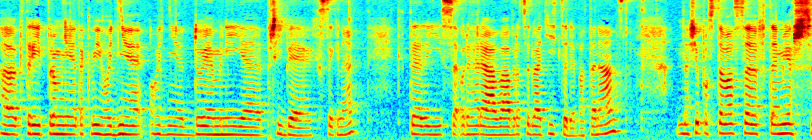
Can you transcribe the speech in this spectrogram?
eh, který pro mě je takový hodně, hodně dojemný, je příběh Signe, který se odehrává v roce 2019. Naše postava se v téměř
